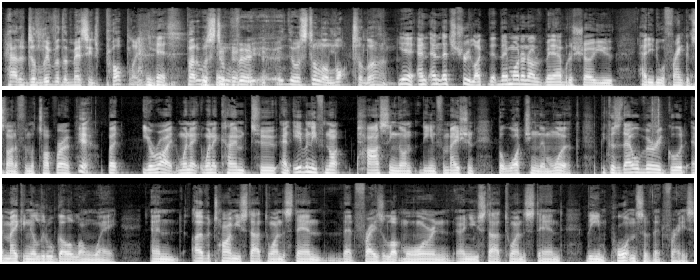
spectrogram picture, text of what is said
how to deliver the message properly. Yes. But it was still very. there was still a lot to learn. Yeah, and, and that's true. Like they- they might not have been able to show you how do you do a Frankensteiner from the top row. Yeah. but you're right. When it when it came to, and even if not passing on the information, but watching them work, because they were very good at making a little go a long way. And over time, you start to understand that phrase a lot more, and, and you start to understand the importance of that phrase.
